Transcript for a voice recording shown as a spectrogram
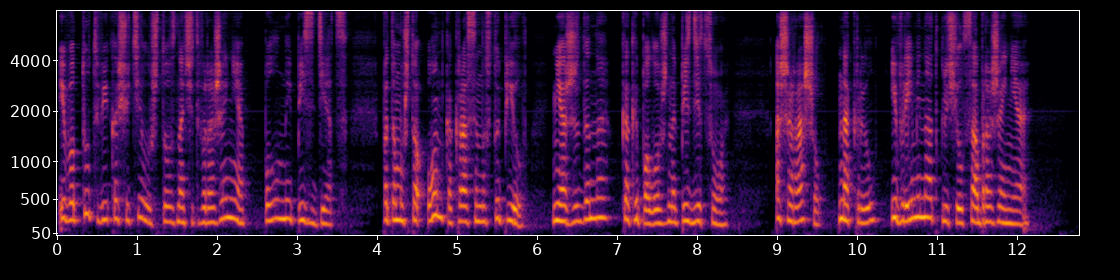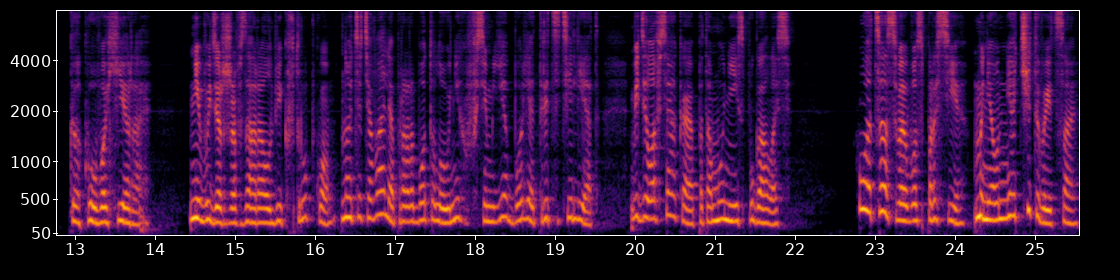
И вот тут Вик ощутил, что значит выражение «полный пиздец», потому что он как раз и наступил, неожиданно, как и положено пиздецу. Ошарашил, накрыл и временно отключил соображение. «Какого хера?» Не выдержав, заорал Вик в трубку, но тетя Валя проработала у них в семье более 30 лет. Видела всякое, потому не испугалась. «У отца своего спроси, мне он не отчитывается».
